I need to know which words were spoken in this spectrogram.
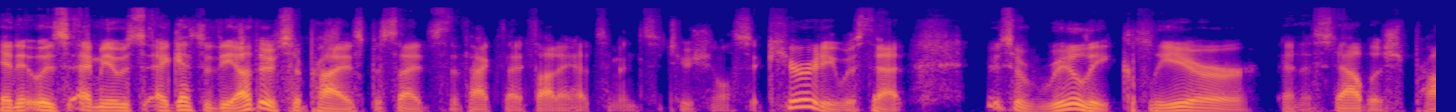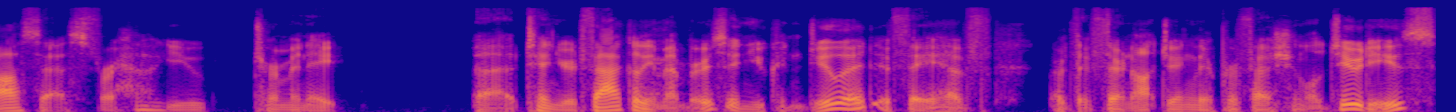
And it was, I mean, it was, I guess, the other surprise, besides the fact that I thought I had some institutional security, was that there's a really clear and established process for how you terminate uh, tenured faculty members, and you can do it if they have or if they're not doing their professional duties.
